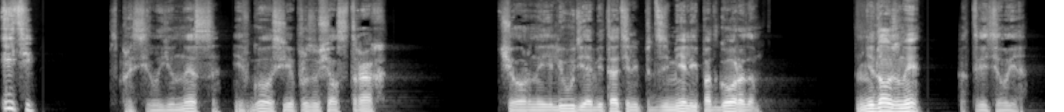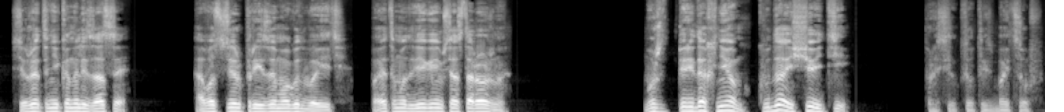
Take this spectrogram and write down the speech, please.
эти?» — спросила Юнесса, и в голосе ее прозвучал страх. «Черные люди, обитатели подземелий под городом». «Не должны», — ответил я. «Сюжет не канализация. А вот сюрпризы могут быть, поэтому двигаемся осторожно. Может, передохнем? Куда еще идти? Просил кто-то из бойцов.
